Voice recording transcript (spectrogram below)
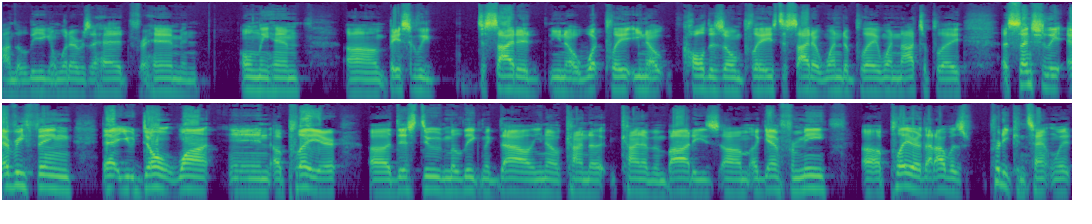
on the league and whatever's ahead for him and only him. Um, basically, decided you know what play you know called his own plays, decided when to play, when not to play. Essentially, everything that you don't want in a player uh, this dude Malik McDowell, you know, kind of kind of embodies. Um, again, for me, a player that I was pretty content with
